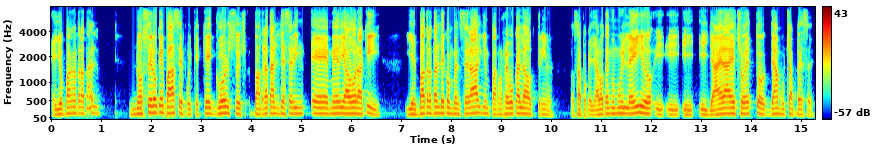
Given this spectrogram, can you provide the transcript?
ellos van a tratar, no sé lo que pase, porque es que Gorsuch va a tratar de ser eh, media hora aquí y él va a tratar de convencer a alguien para no revocar la doctrina. O sea, porque ya lo tengo muy leído y, y, y ya él ha hecho esto ya muchas veces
